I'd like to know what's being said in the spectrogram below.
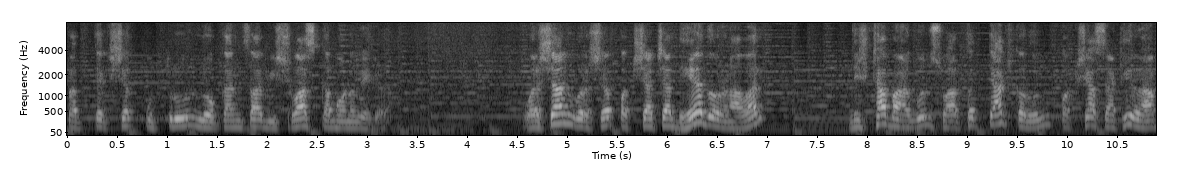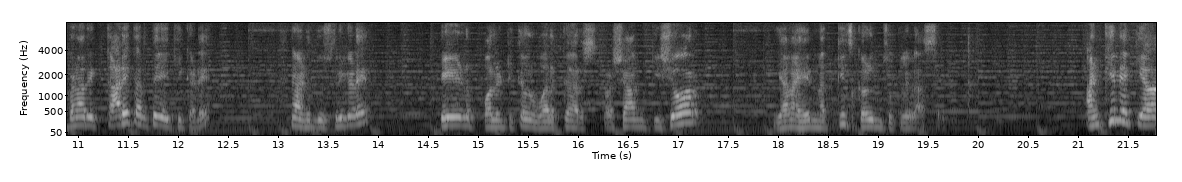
प्रत्यक्ष उतरून लोकांचा विश्वास कमावणं वेगळं. वर्षानुवर्ष पक्षाच्या ध्येय धोरणावर निष्ठा बाळगून स्वार्थ त्याग करून पक्षासाठी राबणारे कार्यकर्ते एकीकडे आणि दुसरीकडे paid political workers Prashant Kishor यांना हे नक्कीच कळून चुकलेलं असेल. आणखीन एक या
